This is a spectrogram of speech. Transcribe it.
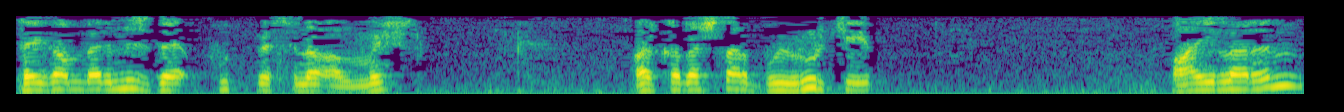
Peygamberimiz de hutbesine almış. Arkadaşlar buyurur ki ayların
